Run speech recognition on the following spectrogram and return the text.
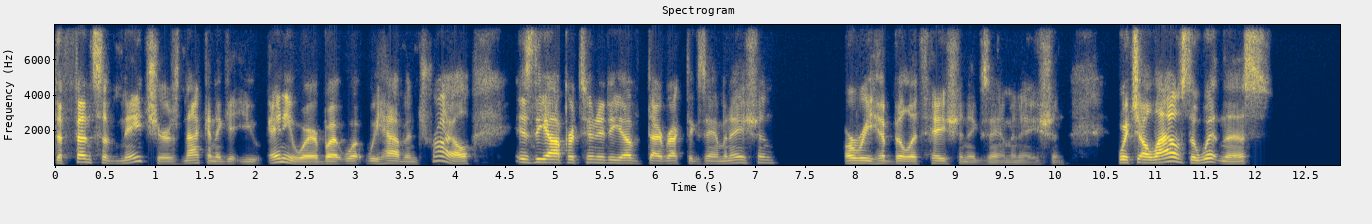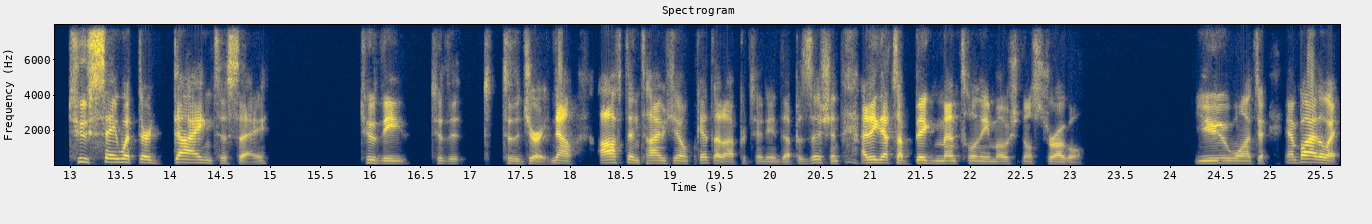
defensive nature is not going to get you anywhere. But what we have in trial is the opportunity of direct examination or rehabilitation examination, which allows the witness to say what they're dying to say to the to the to the jury. Now, oftentimes you don't get that opportunity in deposition. I think that's a big mental and emotional struggle. You want to, and by the way,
